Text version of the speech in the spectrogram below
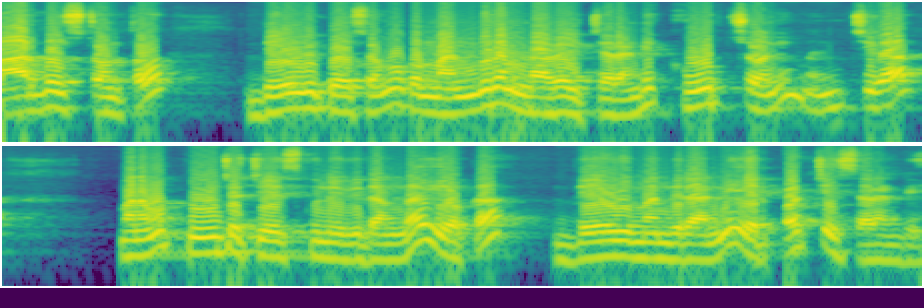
మార్బుల్ స్టోన్తో దేవుడి కోసం ఒక మందిరం లాగా ఇచ్చారండి. కూర్చొని మంచిగా మనము పూజ చేసుకునే విధంగా ఈ యొక్క దేవుడి మందిరాన్ని ఏర్పాటు చేశారండి.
